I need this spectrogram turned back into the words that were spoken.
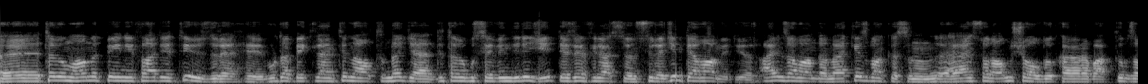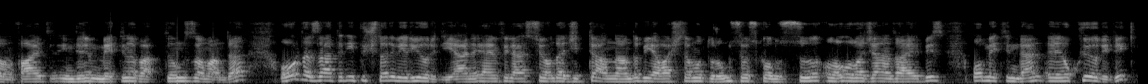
Ee, tabii Muhammed Bey'in ifade ettiği üzere e, burada beklentinin altında geldi. Tabii bu sevindirici dezenflasyon süreci devam ediyor. Aynı zamanda Merkez Bankası'nın e, en son almış olduğu karara baktığım zaman, faiz indirim metnine baktığımız zaman da orada zaten ipuçları veriyor idi. Yani enflasyonda ciddi anlamda bir yavaşlama durumu söz konusu olacağına dair biz o metinden e, okuyor idik.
